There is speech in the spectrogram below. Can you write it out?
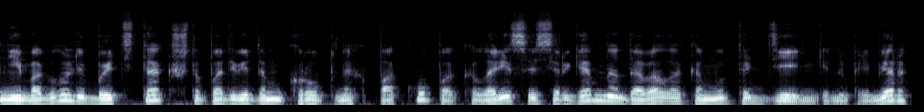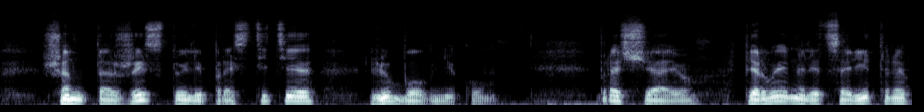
не могло ли быть так, что под видом крупных покупок Лариса Сергеевна давала кому-то деньги, например, шантажисту или, простите, любовнику? «Прощаю». Впервые на лице Риттера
